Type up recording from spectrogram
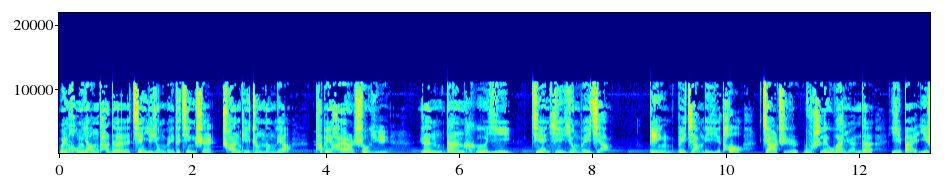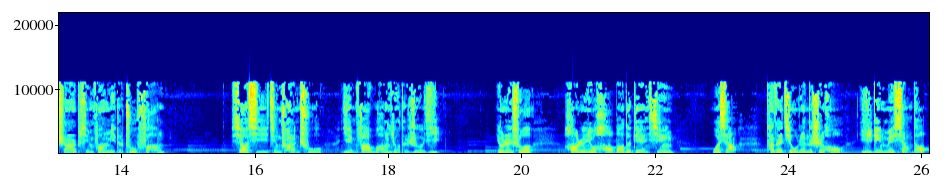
为弘扬他的见义勇为的精神，传递正能量，他被海尔授予“人单合一见义勇为奖”，并被奖励一套价值五十六万元的一百一十二平方米的住房。消息一经传出，引发网友的热议。有人说：“好人有好报的典型。”我想，他在救人的时候一定没想到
